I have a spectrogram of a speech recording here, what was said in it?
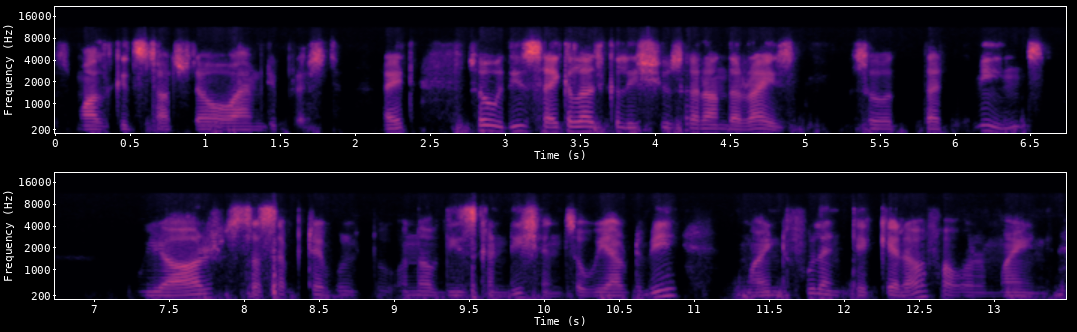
small kids start to, oh, I'm depressed, right? So these psychological issues are on the rise. So that means we are susceptible to one of these conditions. So we have to be mindful and take care of our mind.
